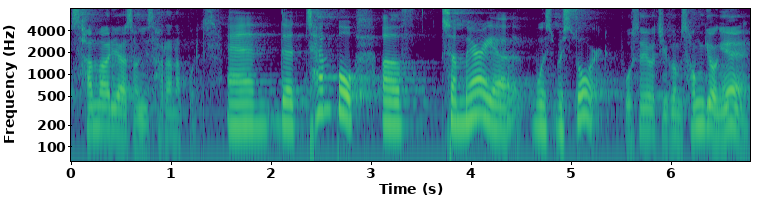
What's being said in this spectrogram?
사마리아 성이 살아나 버렸어요. And the temple of Samaria was restored. 보세요. 지금 성경에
